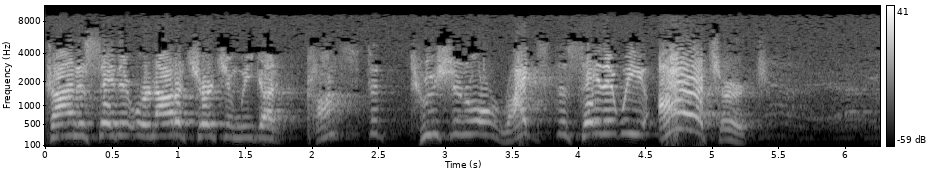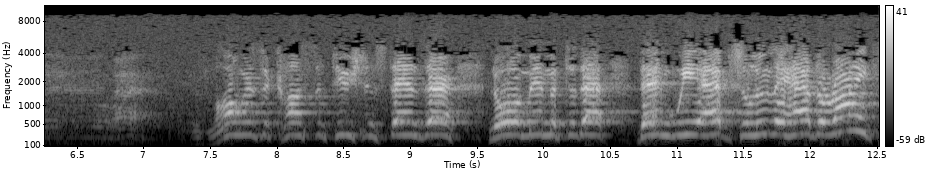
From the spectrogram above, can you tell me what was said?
trying to say that we're not a church and we got constitutional rights to say that we are a church. As long as the Constitution stands there, no amendment to that, then we absolutely have the rights.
